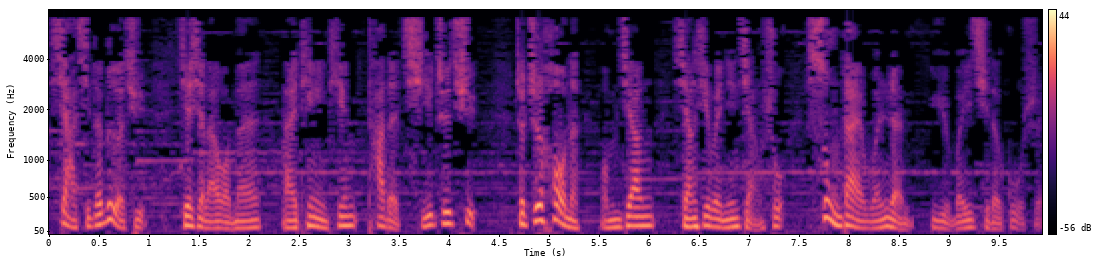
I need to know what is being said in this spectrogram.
下棋的乐趣。接下来我们来听一听他的棋之趣。这之后呢，我们将详细为您讲述宋代文人与围棋的故事。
